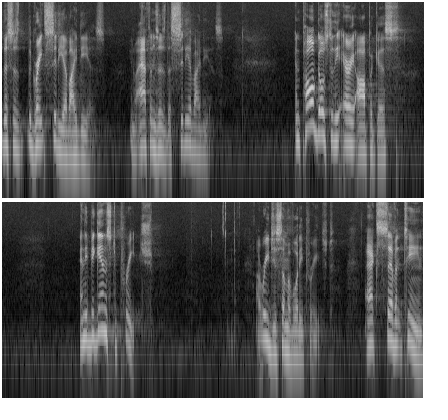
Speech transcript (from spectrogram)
this is the great city of ideas. You know, Athens is the city of ideas. And Paul goes to the Areopagus and he begins to preach. I'll read you some of what he preached. Acts 17,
